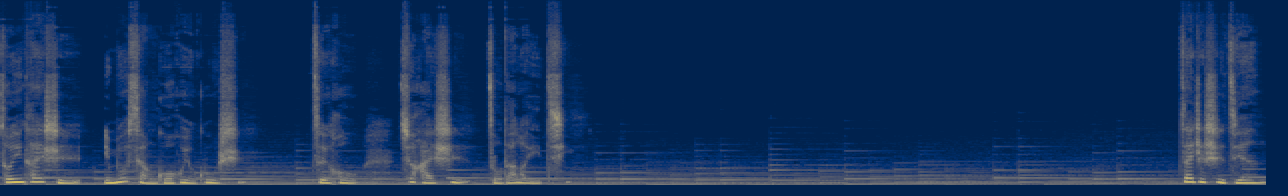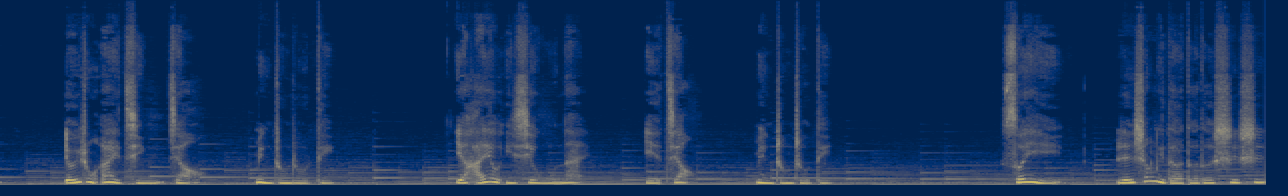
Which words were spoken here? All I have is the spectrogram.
从一开始你没有想过会有故事，最后却还是走到了一起。在这世间，有一种爱情叫命中注定。也还有一些无奈，也叫命中注定。所以，人生里的得得失失，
